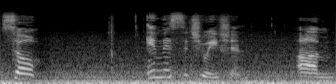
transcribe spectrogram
So, in this situation, um,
